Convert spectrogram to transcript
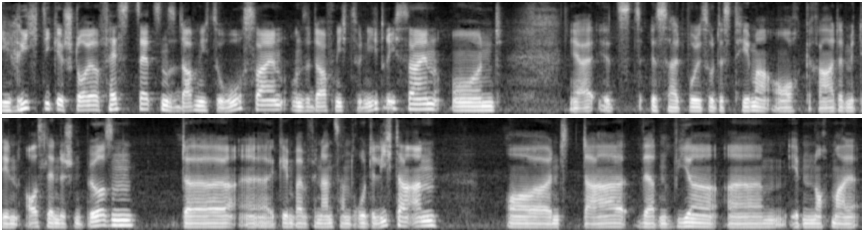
die richtige Steuer festsetzen. Sie darf nicht zu hoch sein und sie darf nicht zu niedrig sein. Und ja, jetzt ist halt wohl so das Thema auch gerade mit den ausländischen Börsen. Da äh, gehen beim Finanzamt rote Lichter an. Und da werden wir ähm, eben nochmal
